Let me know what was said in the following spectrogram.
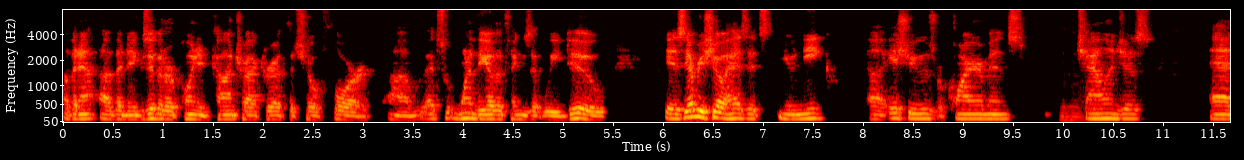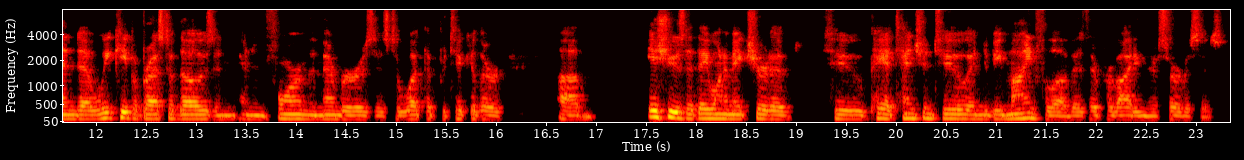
of an, of an exhibitor appointed contractor at the show floor. Um, that's one of the other things that we do is every show has its unique uh, issues, requirements, mm-hmm. challenges, and uh, we keep abreast of those and, and, inform the members as to what the particular uh, issues that they want to make sure to to pay attention to and to be mindful of as they're providing their services.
